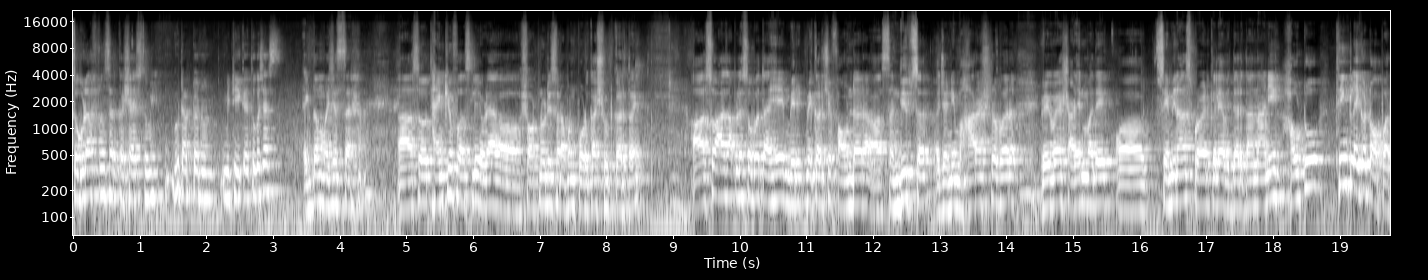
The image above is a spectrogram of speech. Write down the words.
सो गुड आफ्टरनून सर कसे आहेस तुम्ही? गुड आफ्टरनून मी ठीक आहे. तू कशास एकदम मजेत sir so thank you firstly एवढ्या शॉर्ट नोटीसवर आपण पॉडकास्ट शूट करतोय. सो आज आपल्यासोबत आहे मेरिट मेकरचे फाउंडर संदीप सर ज्यांनी महाराष्ट्रभर वेगवेगळ्या शाळेंमध्ये सेमिनार्स प्रोव्हाइड केले विद्यार्थ्यांना आणि how to think like a topper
